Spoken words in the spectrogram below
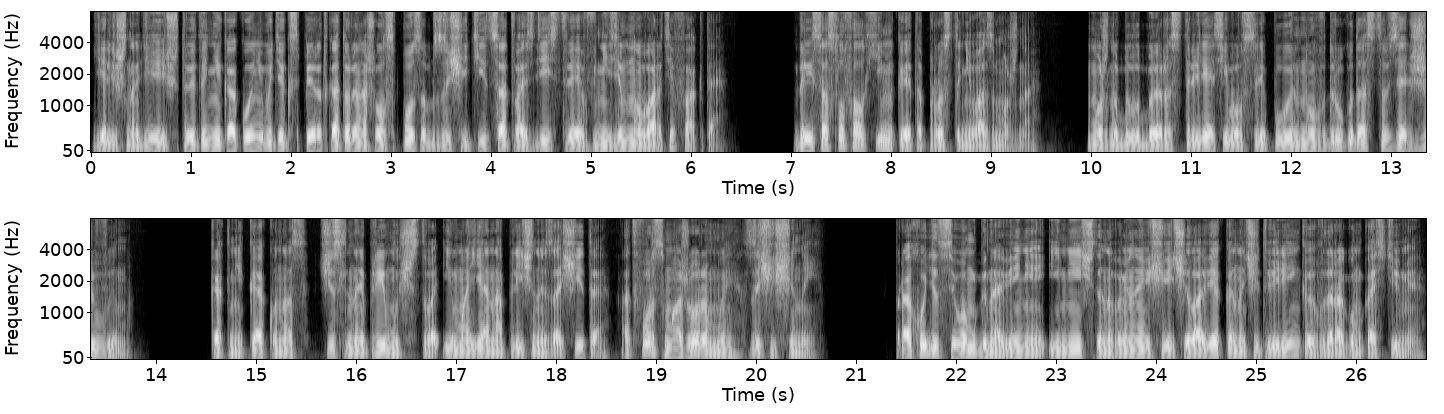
Я лишь надеюсь, что это не какой-нибудь эксперт, который нашел способ защититься от воздействия внеземного артефакта. Да и со слов алхимика это просто невозможно. Можно было бы расстрелять его вслепую, но вдруг удастся взять живым. Как-никак у нас численное преимущество, и моя наплечная защита, от форс-мажора мы защищены. Проходит всего мгновение, и нечто, напоминающее человека на четвереньках в дорогом костюме,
